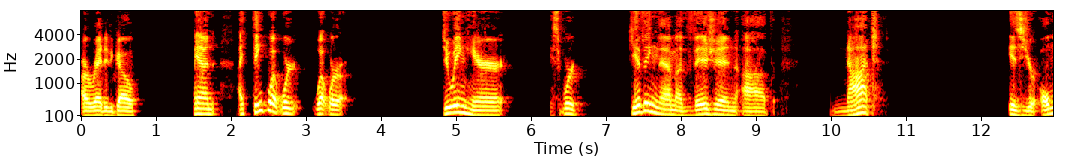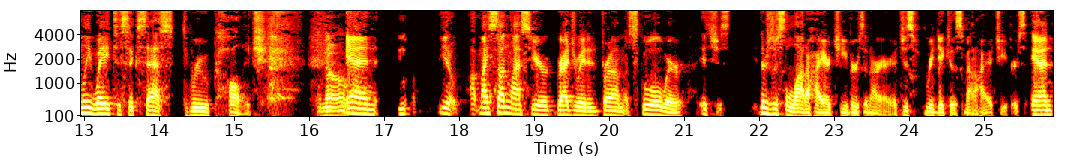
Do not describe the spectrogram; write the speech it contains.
are ready to go. And I think what we're what we're doing here is we're giving them a vision of not is your only way to success through college. No. and you know, uh, my son last year graduated from a school where it's just there's just a lot of high achievers in our area. Just ridiculous amount of high achievers. And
